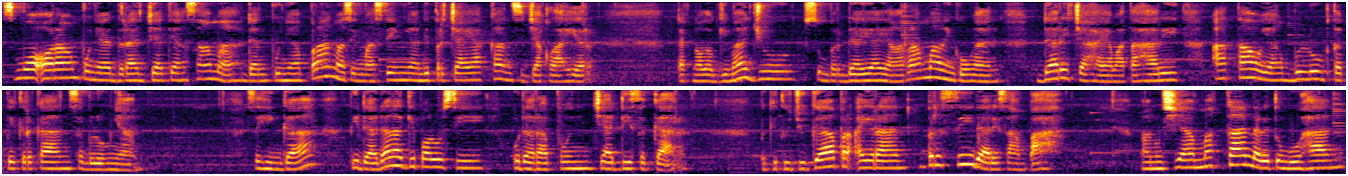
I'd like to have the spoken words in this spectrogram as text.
Semua orang punya derajat yang sama dan punya peran masing-masing yang dipercayakan sejak lahir. Teknologi maju, sumber daya yang ramah lingkungan, dari cahaya matahari atau yang belum terpikirkan sebelumnya. Sehingga tidak ada lagi polusi, udara pun jadi segar. Begitu juga perairan bersih dari sampah. Manusia makan dari tumbuhan,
